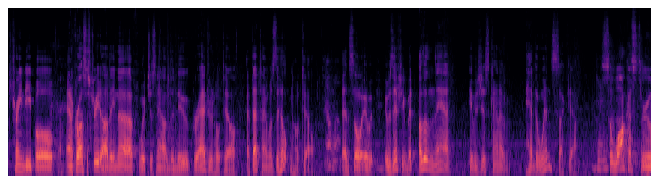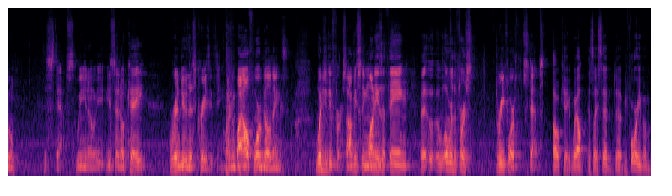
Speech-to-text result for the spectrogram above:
train depot. and across the street, oddly enough, which is now the new graduate hotel, at that time was the Hilton Hotel. Oh, wow. And so it, it was interesting. But other than that, it was just kind of had the wind sucked out. So walk us through the steps. We, you know, you, said, okay, we're going to do this crazy thing. We're going to buy all four buildings. What did you do first? Obviously, money is a thing. But uh, What were the first three, four steps? Okay, well, as I said, uh, before I even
